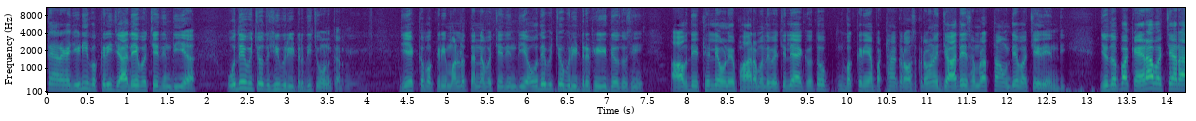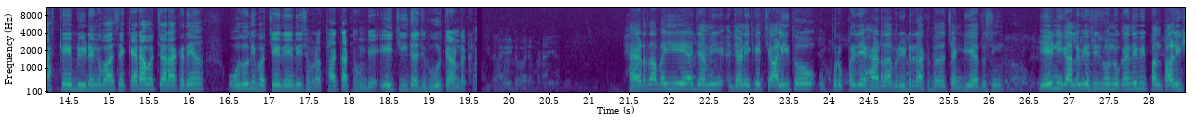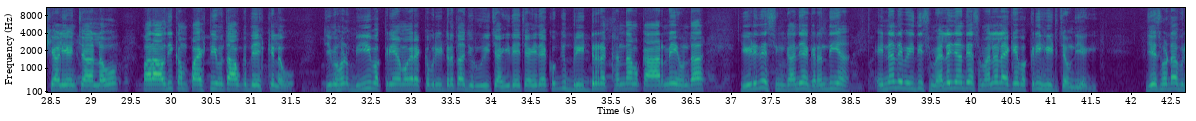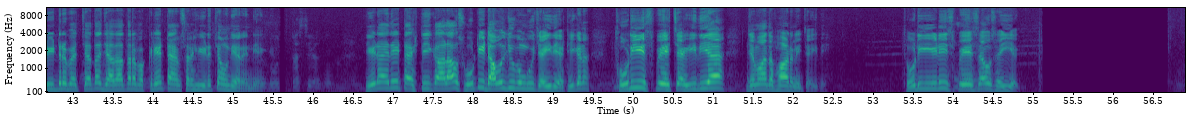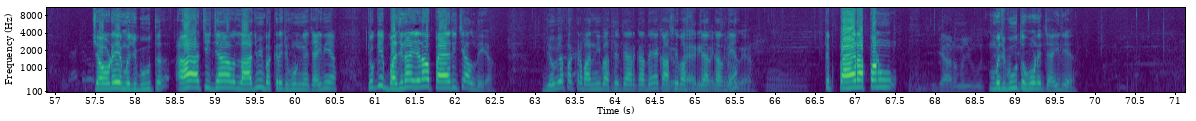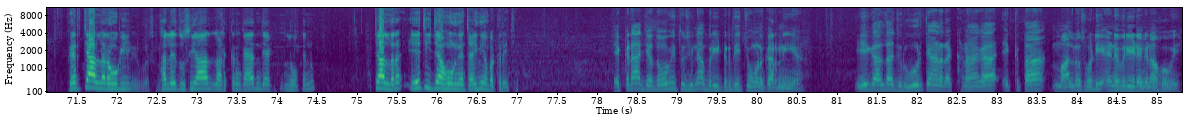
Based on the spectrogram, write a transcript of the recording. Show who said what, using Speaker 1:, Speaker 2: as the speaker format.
Speaker 1: ਧਿਆਨ ਰੱਖਿਆ ਜਿਹੜੀ ਬੱਕਰੀ ਜ਼ਿਆਦਾ ਬੱਚੇ ਦਿੰਦੀ ਆ, ਉਹਦੇ ਵਿੱਚੋਂ ਤੁਸੀਂ ਬਰੀਡਰ ਦੀ ਚੋਣ ਕਰਨੀ ਹੈ ਜੇ ਇੱਕ ਬੱਕਰੀ ਮੰਨ ਲਓ ਤਿੰਨ ਬੱਚੇ ਦਿੰਦੀ ਆ, ਉਹਦੇ ਵਿੱਚੋਂ ਬਰੀਡਰ ਖਰੀਦਦੇ ਹੋ ਤੁਸੀਂ। ਆਪਦੇ ਇੱਥੇ ਲਿਆਉਣੇ ਫਾਰਮ ਦੇ ਵਿੱਚ, ਲਿਆ ਕੇ ਉਹ ਤੋਂ ਬੱਕਰੀਆਂ ਪੱਠਾਂ ਕ੍ਰਾਸ ਕਰਾਉਣੇ, ਜ਼ਿਆਦਾ ਸਮਰੱਥਾ ਹੁੰਦੀ ਆ ਬੱਚੇ ਦੇਣ ਦੀ। ਜਦੋਂ ਆਪਾਂ ਕਹਿਰਾ ਬੱਚਾ ਰੱਖ ਕੇ ਬਰੀਡਿੰਗ ਵਾਸਤੇ ਕਹਿਰਾ ਬੱਚਾ ਰੱਖਦੇ ਆ, ਉਦੋਂ ਦੀ ਬੱਚੇ ਦੇਣ ਦੀ ਸਮਰੱਥਾ ਘੱਟ ਹੁੰਦੀ ਹੈ ਇਹ ਚੀਜ਼ ਦਾ ਜ਼ਰੂਰ ਧਿਆਨ ਰੱਖਣਾ। ਹੈਡ ਦਾ ਬਈ ਇਹ ਆ ਜਮੀ ਜਾਨੀ ਕਿ 40 ਤੋਂ ਉੱਪਰ ਉੱਪਰ ਜੇ ਹੈਡ ਦਾ ਬਰੀਡਰ ਰੱਖਦੇ ਹੋ ਤਾਂ ਚੰਗੀ ਆ ਤੁਸੀਂ। ਇਹ ਨਹੀਂ ਗੱਲ ਵੀ ਅਸੀਂ ਤੁਹਾਨੂੰ ਕਹਿੰਦੇ ਵੀ 45 46 ਇੰਚ ਲਵੋ, ਪਰ ਆਪਦੀ ਕੰਪੈਸਿਟੀ ਮੁਤਾਬਕ ਦੇਖ ਕੇ ਲਵੋ। ਜਿਵੇਂ ਹੁਣ 20 ਬੱਕਰੀਆਂ ਮਗਰ ਇੱਕ ਬਰੀਡਰ ਤਾਂ ਜ਼ਰੂਰੀ ਚਾਹੀਦੇ, ਚਾਹੀਦਾ ਕਿਉਂਕਿ ਬਰੀਡਰ ਰੱਖਣ ਦਾ ਕਾਰਨ ਇਹ ਹੁੰਦਾ। ਜਿਹੜੇ ਦੇ ਸਿੰਗਾਂ ਦੀਆਂ ਗਰੰਦੀਆਂ ਇਹਨਾਂ ਦੇ ਵਿੱਚ ਦੀ ਸਮੈਲ ਜਾਂਦੀ ਆ ਸਮੈਲ ਲੈ ਕੇ ਬੱਕਰੀ ਹੀਟ ਚ ਆਉਂਦੀ ਹੈਗੀ। ਜੇ ਤੁਹਾਡਾ ਬਰੀਡਰ ਵਿੱਚ ਹੈ ਤਾਂ ਜ਼ਿਆਦਾਤਰ ਬੱਕਰੀਆਂ ਟਾਈਮ ਸਿਰ ਹੀਟ ਚ ਆਉਂਦੀਆਂ ਰਹਿੰਦੀਆਂ ਹੈਗੀਆਂ। ਜਿਹੜਾ ਇਹਦੇ ਟੈਸਟੀਕਲ ਆ ਉਹ ਛੋਟੀ ਡਬਲਯੂ ਵਾਂਗੂ ਚਾਹੀਦੇ ਆ ਠੀਕ ਹੈ ਨਾ? ਥੋੜੀ ਸਪੇਸ ਚਾਹੀਦੀ ਆ ਜਮਾ ਦਫਾੜ ਨਹੀਂ ਚਾਹੀਦੇ। ਥੋੜੀ ਜਿਹੜੀ ਸਪੇਸ ਆ ਉਹ ਸਹੀ ਹੈ
Speaker 2: ਚੌੜੇ ਮਜ਼ਬੂਤ ਆਹ ਚੀਜ਼ਾਂ ਲਾਜ਼ਮੀ ਬੱਕਰੇ 'ਚ ਹੋਣੀਆਂ ਚਾਹੀਦੀਆਂ ਕਿਉਂਕਿ ਵਜਣਾ ਜਿਹੜਾ ਉਹ ਪੈਰ ਹੀ ਚੱਲਦੇ ਆ। ਜੋ ਵੀ ਆਪਾਂ ਕੁਰਬਾਨੀ ਵਾਸਤੇ ਤਿਆਰ ਕਰਦੇ ਆ ਕਾਸੇ ਵਾਸਤੇ ਤਿਆਰ ਕਰਦੇ ਆ ਤੇ ਪੈਰ ਆਪਾਂ ਨੂੰ
Speaker 3: ਜੜ ਮਜ਼ਬੂਤ।
Speaker 2: ਮਜ਼ਬੂਤ ਹੋਣੇ ਚਾਹੀਦੇ ਆ। ਫਿਰ ਝਾਲਰ ਹੋ ਗਈ ਥੱਲੇ ਤੁਸੀਂ ਆ ਲੜਕਣ ਕਹਿ ਦਿੰਦੇ ਆ ਲੋਕ ਇਹਨੂੰ। ਝਾਲਰ ਇਹ ਚੀਜ਼ਾਂ ਹੋਣੀਆਂ ਚਾਹੀਦੀਆਂ ਬੱਕਰੇ 'ਚ।
Speaker 1: ਇੱਕ ਨਾ, ਜਦੋਂ ਵੀ ਤੁਸੀਂ ਨਾ ਬਰੀਡਰ ਦੀ ਚੋਣ ਕਰਨੀ ਆ, ਇਹ ਗੱਲ ਦਾ ਜ਼ਰੂਰ ਧਿਆਨ ਰੱਖਣਾਗਾ। ਇੱਕ ਤਾਂ ਮੰਨ ਲਓ ਤੁਹਾਡੀ ਇਨਬਰੀਡਿੰਗ ਨਾ ਹੋਵੇ।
